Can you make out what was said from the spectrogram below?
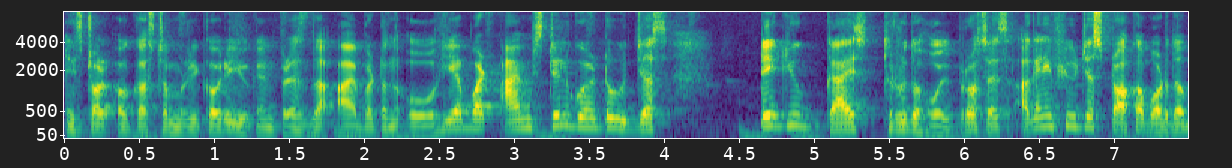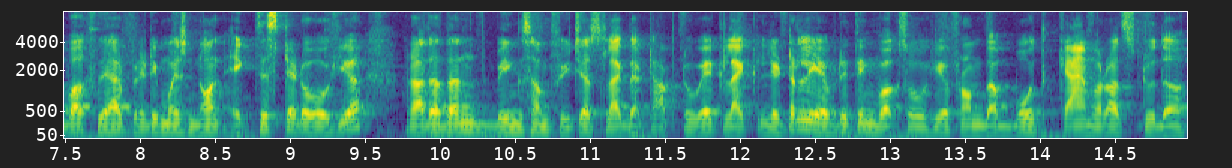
install a custom recovery. You can press the I button over here, but I'm still going to just take you guys through the whole process. Again, if you just talk about the bugs, they are pretty much non-existent over here rather than being some features like the tap to wake, like literally everything works over here from the both cameras to the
